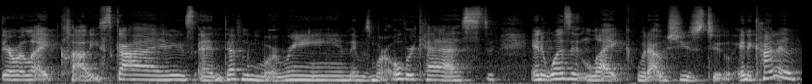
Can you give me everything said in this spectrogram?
There were like cloudy skies and definitely more rain. It was more overcast. And it wasn't like what I was used to. And it kind of,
